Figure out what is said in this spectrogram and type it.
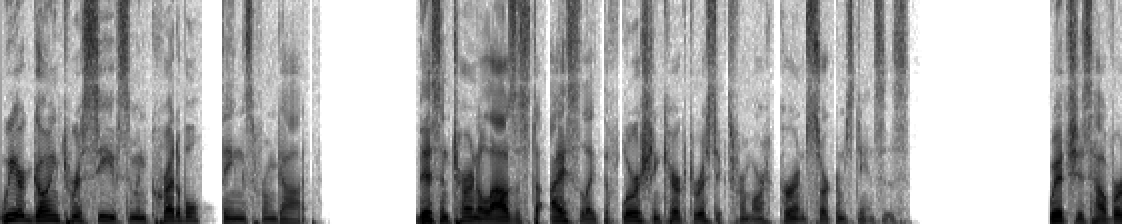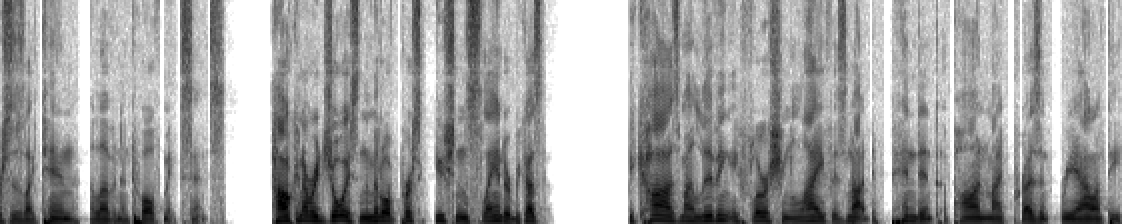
we are going to receive some incredible things from God. This in turn allows us to isolate the flourishing characteristics from our current circumstances, which is how verses like 10, 11, and 12 make sense. How can I rejoice in the middle of persecution and slander? Because because my living a flourishing life is not dependent upon my present reality,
